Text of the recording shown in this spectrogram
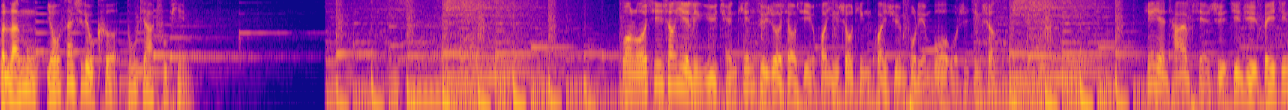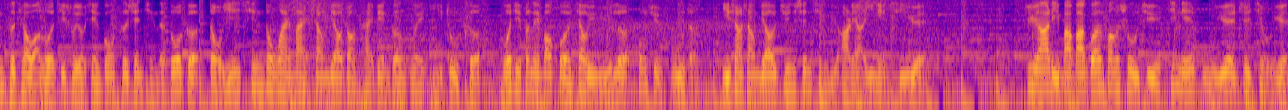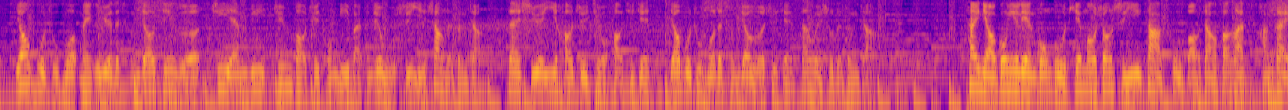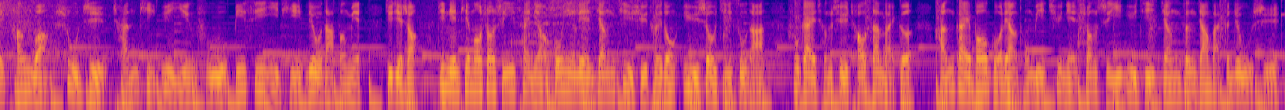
本栏目由三十六氪独家出品。网罗新商业领域全天最热消息，欢迎收听快讯不联播，我是金盛。天眼查 App 显示，近日北京自跳网络技术有限公司申请的多个抖音心动外卖商标状态变更为已注册，国际分类包括教育娱乐、通讯服务等。以上商标均申请于二零二一年七月。据阿里巴巴官方数据，今年五月至九月，腰部主播每个月的成交金额 GMV 均保持同比百分之五十以上的增长。在十月一号至九号期间，腰部主播的成交额实现三位数的增长。菜鸟供应链公布天猫双十一大促保障方案，涵盖仓网、数智、产品运营、服务、BC 一体六大方面。据介绍，今年天猫双十一菜鸟供应链将继续推动预售级速达，覆盖城市超三百个，涵盖包裹量同比去年双十一预计将增长百分之五十。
